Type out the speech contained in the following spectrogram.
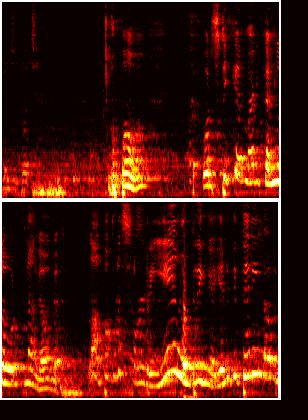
முடிஞ்சு போச்சு. அப்போ ஒரு ஸ்டிக்கர் மாதிரி கண்ணில் ஒட்டினாங்க அவங்க. நான் அப்போ கூட சொல்கிறேன் ஏன் ஒட்டுறீங்க? எனக்கு தெரியல அவர்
